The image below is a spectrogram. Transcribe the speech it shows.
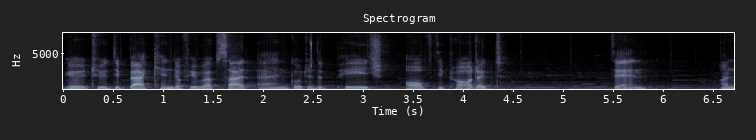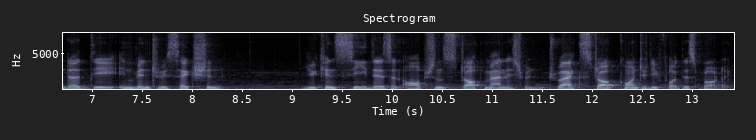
go to the back end of your website and go to the page of the product. Then under the inventory section, you can see there's an option stock management, track stock quantity for this product.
